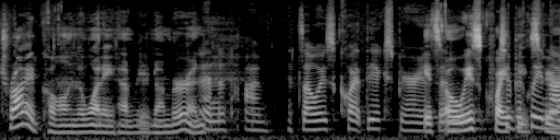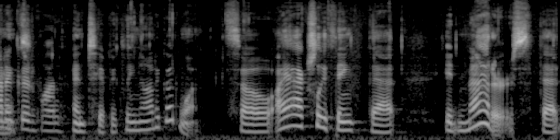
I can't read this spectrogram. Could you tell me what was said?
tried calling the 1 800 number. And, and it's always quite the experience. It's always quite the experience. Typically not a good one. And typically not a good one. So I actually think that it matters that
